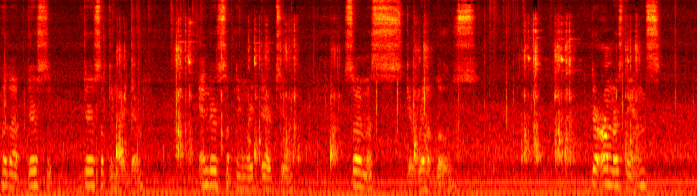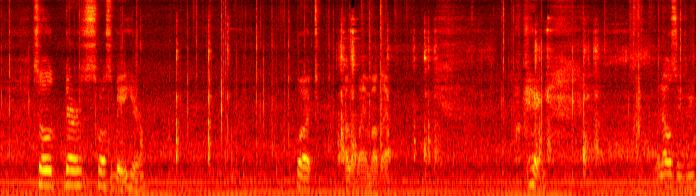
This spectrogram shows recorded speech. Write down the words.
Hold up, there's there's something right there. And there's something right there too. So I must get rid of those. They're armor stands. So they're supposed to be here. But I don't mind about that. Okay. Well, that was easy.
